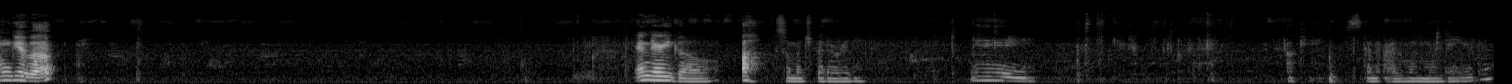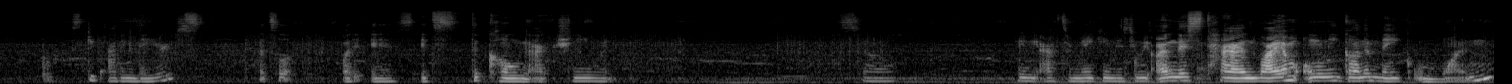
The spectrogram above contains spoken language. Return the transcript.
won't give up and there you go oh so much better already yay Okay, just gonna add one more layer then. Just keep adding layers. That's what, what it is. It's the cone actually. So maybe after making this you understand why I'm only gonna make one.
